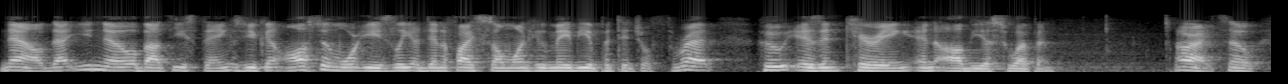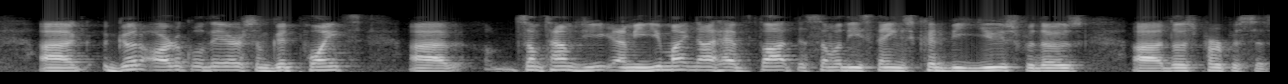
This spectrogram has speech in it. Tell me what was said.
Now that you know about these things, you can also more easily identify someone who may be a potential threat who isn't carrying an obvious weapon. All right, so uh, good article there, some good points. Uh, sometimes you, I mean, you might not have thought that some of these things could be used for those uh, those purposes.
